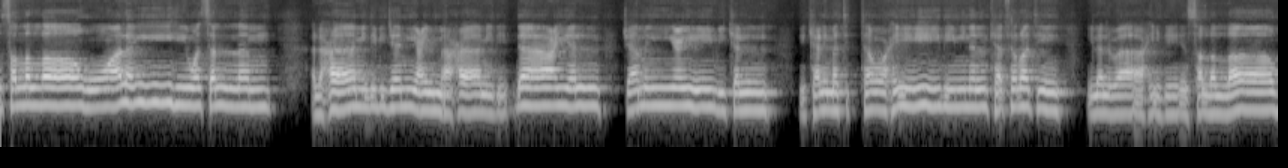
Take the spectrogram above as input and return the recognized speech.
صلى الله عليه وسلم الحامد بجميع المحامد الداعي الجميع بكلمة التوحيد من الكثرة إلى الواحد صلى الله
